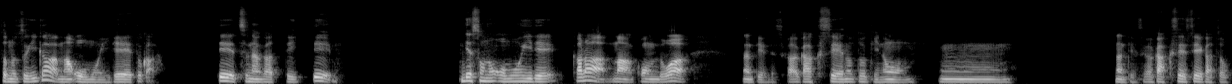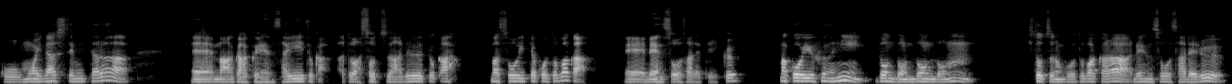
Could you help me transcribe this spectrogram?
その次が、まあ、思い出とかで繋がっていって、で、その思い出から、まあ、今度は、なんていうんですか、学生の時の、うん、なんていうんですか、学生生活をこう思い出してみたら、えーまあ、学園祭とか、あとは卒アルとか、まあ、そういった言葉が、えー連想されていく。まあ、こういうふうに、どんどんどんどん、一つの言葉から連想される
